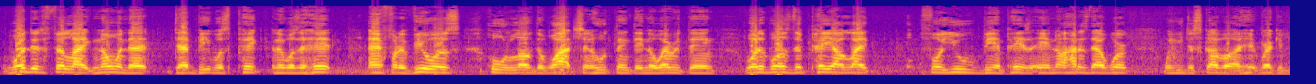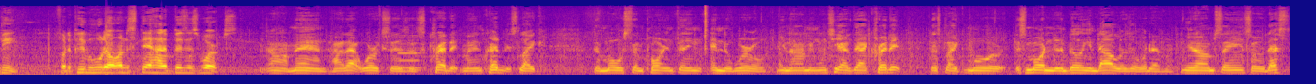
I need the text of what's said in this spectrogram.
what did it feel like knowing that that beat was picked and it was a hit? And for the viewers who love to watch and who think they know everything, what was the payout like for you being paid as an A&R? How does that work when you discover a hit record beat? For the people who don't understand how the business works. Oh man, how that works is is credit, man. Credit's like the most important thing in the world. You know what I mean? Once you have that credit, that's like more it's more than a billion dollars or whatever. You know what I'm saying? So that's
